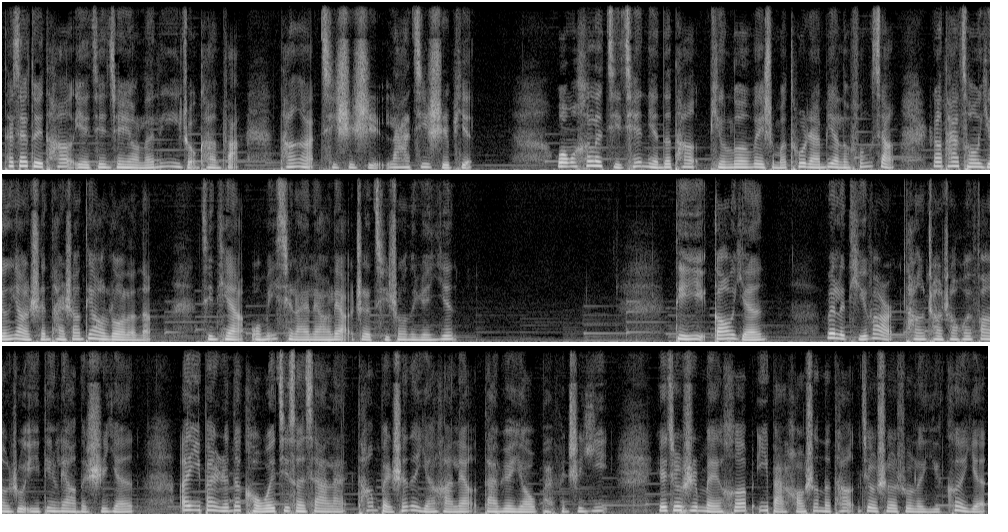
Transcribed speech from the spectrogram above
大家对汤也渐渐有了另一种看法：汤啊其实是垃圾食品。我们喝了几千年的汤，评论为什么突然变了风向，让它从营养神坛上掉落了呢？今天啊，我们一起来聊聊这其中的原因。第一，高盐。为了提味儿，汤常常会放入一定量的食盐。按一般人的口味计算下来，汤本身的盐含量大约有百分之一，也就是每喝一百毫升的汤就摄入了一克盐。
